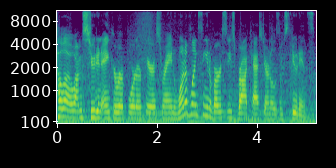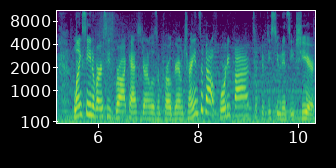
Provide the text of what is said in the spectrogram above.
Hello, I'm student anchor reporter Paris Rain, one of Langston University's broadcast journalism students. Langston University's broadcast journalism program trains about 45 to 50 students each year,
